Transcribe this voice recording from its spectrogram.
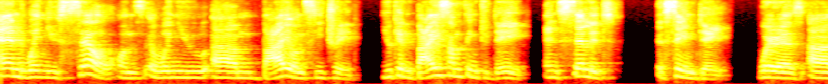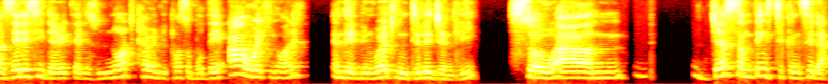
And when you sell on, when you um, buy on Ctrade, you can buy something today and sell it the same day. Whereas uh, ZSE Direct, that is not currently possible. They are working on it and they've been working diligently. So um, just some things to consider.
